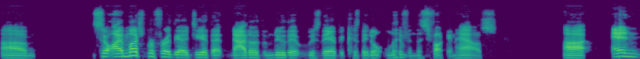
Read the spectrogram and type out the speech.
Um, so I much prefer the idea that neither of them knew that it was there because they don't live in this fucking house. Uh, and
